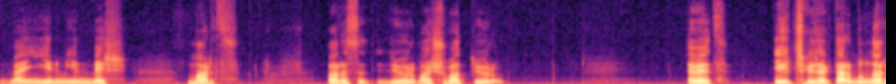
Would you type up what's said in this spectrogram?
ben 20-25 Mart arası diyorum. Ay Şubat diyorum. Evet. İlk çıkacaklar bunlar.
